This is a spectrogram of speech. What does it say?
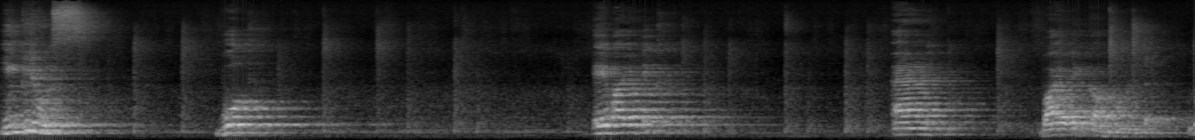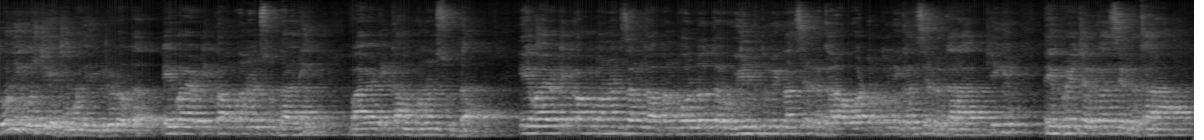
includes both abiotic and biotic component दोन्ही गोष्टी याच्यामध्ये इन्क्लूड होतात एबायोटिक कंपोनंट सुद्धा आणि बायोटिक कंपोनंट सुद्धा एबायोटिक कंपोनंट जर आपण बोललो तर विंड तुम्ही कन्सिडर करा वॉटर तुम्ही कन्सिडर करा ठीक आहे टेम्परेचर कन्सिडर करा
